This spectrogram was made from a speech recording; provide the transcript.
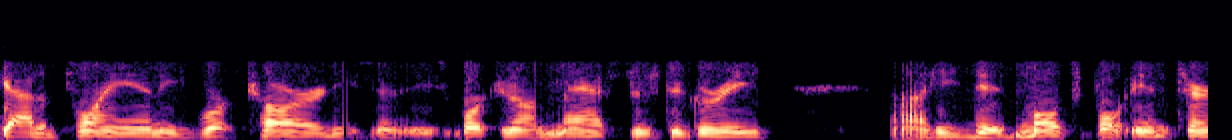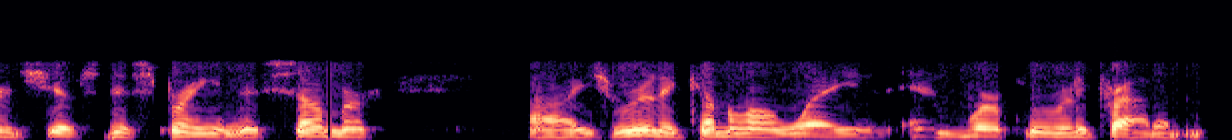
got a plan. He's worked hard. He's uh, he's working on a master's degree. Uh, he did multiple internships this spring and this summer. Uh, he's really come a long way, and, and we're we're really proud of him.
